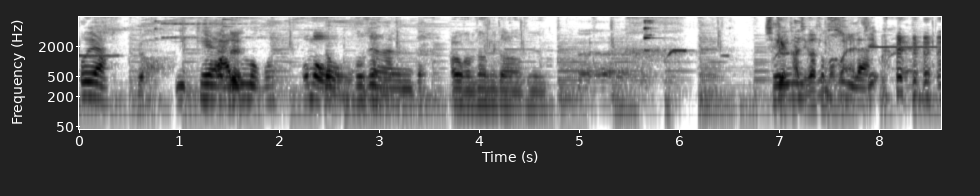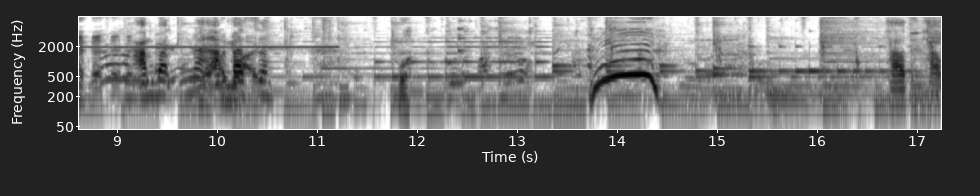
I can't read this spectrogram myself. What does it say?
뭐야? 이렇게 아, 알 네. 먹어. 어머. 너 어머, 고생하는데. 아유 감사합니다. 선생님. 제일 가져가서. 먹어야지. 안 봤구나. 안 아니, 봤어. 다 다.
